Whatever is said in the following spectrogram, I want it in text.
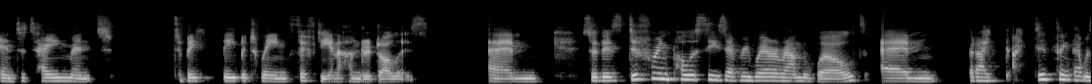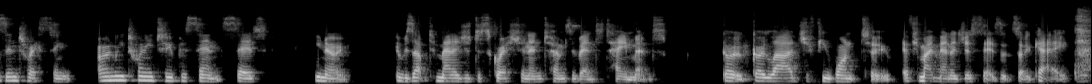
entertainment to be, be between 50 and $100. Um, so there's differing policies everywhere around the world. Um, but I, I did think that was interesting. Only 22% said you know, it was up to manager discretion in terms of entertainment. Go go large if you want to. If my manager says it's okay.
